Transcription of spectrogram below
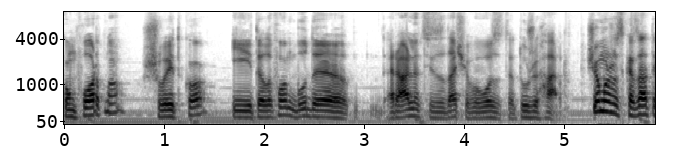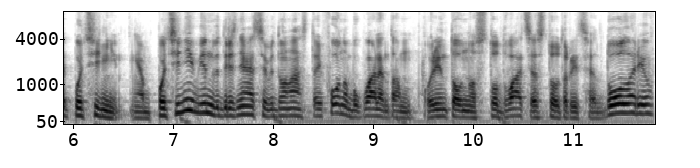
комфортно, швидко, і телефон буде реально ці задачі вивозити дуже гарно. Що можу сказати по ціні? Е, По ціні він відрізняється від 12 айфону, буквально там орієнтовно 120-130 доларів.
